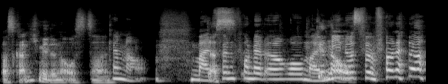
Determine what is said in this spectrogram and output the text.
was kann ich mir denn auszahlen? Genau. Mal das, 500 Euro, mal genau. minus 500 Euro.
